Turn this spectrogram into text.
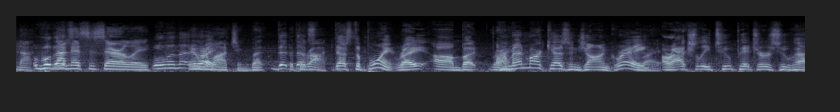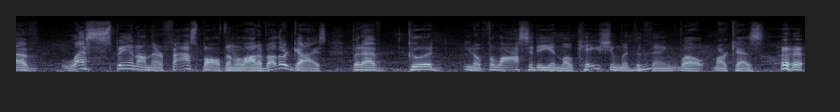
Not, Well, not necessarily Well, then that, right. watching, but, Th- but the Rockies. That's the point, right? Um, but Right. Germán Marquez and Jon Gray Right. are actually two pitchers who have less spin on their fastball than a lot of other guys, but have good, you know, velocity and location with Mm-hmm. the thing. Well, Marquez, the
